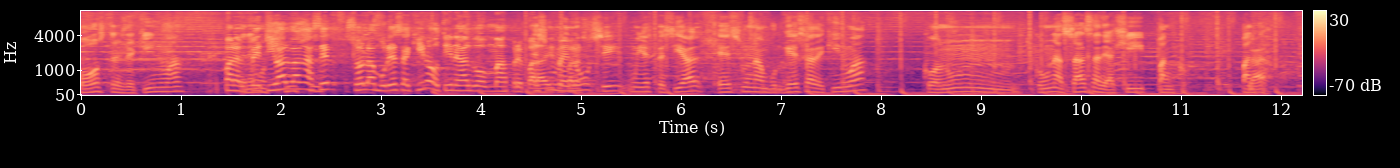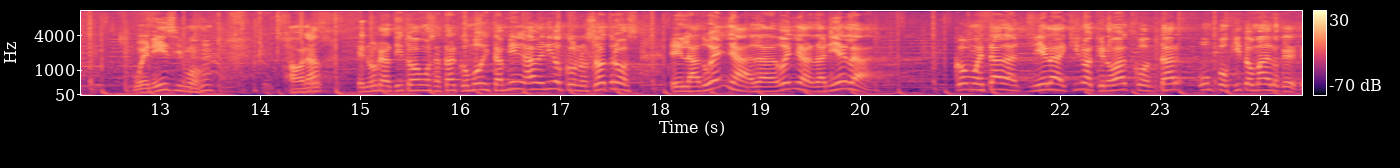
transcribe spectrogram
postres de quinoa. ¿Para el festival van a hacer solo hamburguesa de quinoa o tiene algo más preparado? Es un menú, sí, muy especial. Es una hamburguesa de quinoa con, un, con una salsa de ají panco. Panca. Buenísimo. Ahora, En un ratito vamos a estar con vos y también ha venido con nosotros eh, la dueña, la dueña Daniela. ¿Cómo está Daniela de Quinoa que nos va a contar un poquito más de lo que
